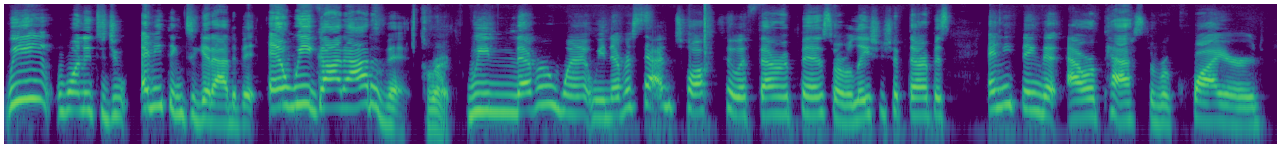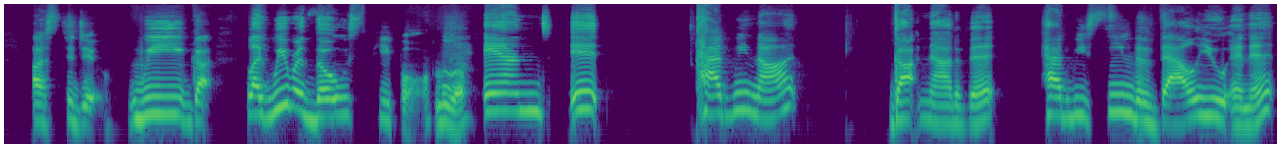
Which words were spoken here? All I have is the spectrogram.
we wanted to do anything to get out of it, and we got out of it. Correct. We never went, we never sat and talked to a therapist or relationship therapist, anything that our pastor required us to do. We got, like, we were those people. Were. And it, had we not gotten out of it, had we seen the value in it,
